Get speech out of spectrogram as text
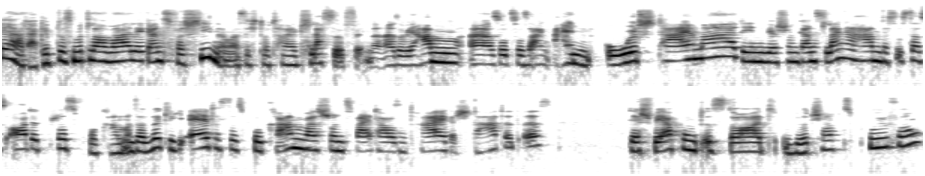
Ja, da gibt es mittlerweile ganz verschiedene, was ich total klasse finde. Also wir haben äh, sozusagen einen Oldtimer, den wir schon ganz lange haben. Das ist das Audit Plus Programm, unser wirklich ältestes Programm, was schon 2003 gestartet ist. Der Schwerpunkt ist dort Wirtschaftsprüfung.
